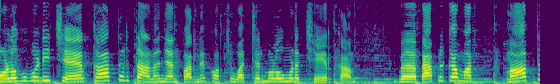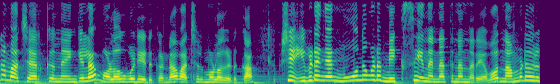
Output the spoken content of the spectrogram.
മുളക് പൊടി ചേർക്കാത്തടത്താണ് ഞാൻ പറഞ്ഞ കുറച്ച് വറ്റൽ മുളകും കൂടെ ചേർക്കാം. പാപ്രിക്ക മാത്രമാണ് ചേർക്കുന്നെങ്കിൽ മുളക് പൊടി എടുക്കണ്ട വറ്റൽമുളക് എടുക്കാം. പക്ഷേ ഇവിടെ ഞാൻ മൂന്നും കൂടെ മിക്സ് ചെയ്യുന്ന എന്നത്തിനെന്നറിയാവോ? നമ്മുടെ ഒരു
